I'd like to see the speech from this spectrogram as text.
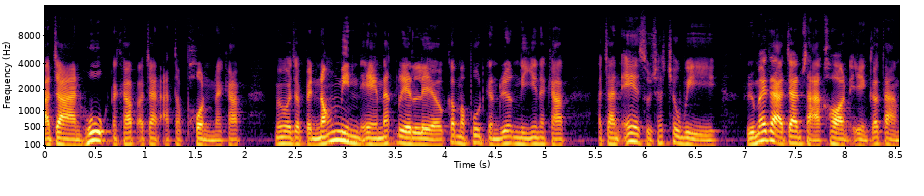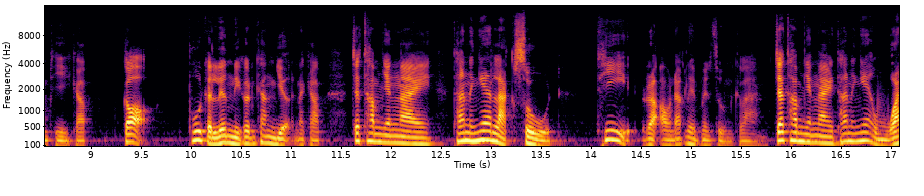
อาจารย์ฮูกนะครับ อาจารย์อัตพลนะครับ ไม่ว่าจะเป็นน้องมินเองนักเรียนเลวก็มาพูดกันเรื่องนี้นะครับ อาจารย์เอสุชัชวี หรือแม้แต่อาจารย์สาครเองก็ตามทีครับ ก็พูดกันเรื่องนี้ค่อนข้างเยอะนะครับ จะทำยังไงทั้งในแง่หลักสูตรที่เราเอานักเรียนเป็นศูนย์กลาง จะทำยังไงทั้งในแง่วั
